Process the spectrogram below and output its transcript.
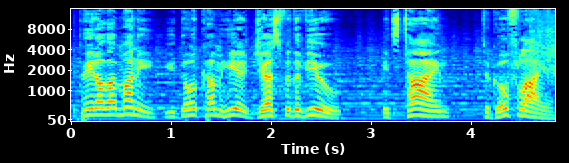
You paid all that money, you don't come here just for the view. It's time to go flying.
